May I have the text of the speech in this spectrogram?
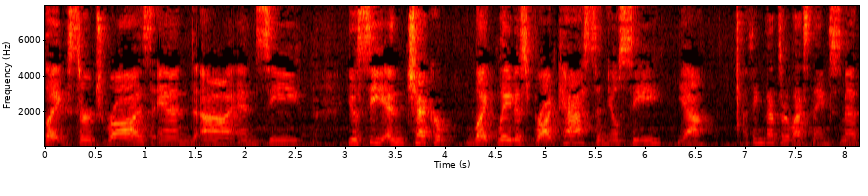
like search Roz and uh, and see. You'll see and check her like latest broadcasts, and you'll see. Yeah, I think that's her last name, Smith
